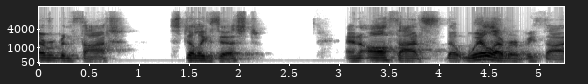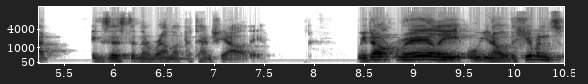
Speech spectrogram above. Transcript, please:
ever been thought still exist and all thoughts that will ever be thought exist in the realm of potentiality. We don't really you know the humans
